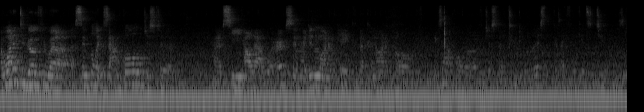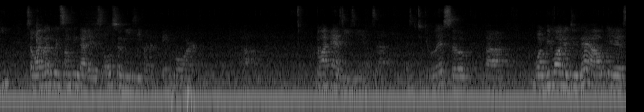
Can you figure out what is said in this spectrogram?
I wanted to go through a, a simple example just to of see how that works, and I didn't want to pick the canonical example of just a to-do list because I think it's too easy. So I went with something that is also easy, but a bit more, um, not as easy as a, as a to-do list. So uh, what we want to do now is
